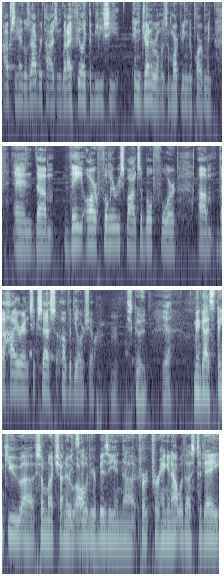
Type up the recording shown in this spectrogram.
obviously handles advertising, but I feel like the BDC in general is a marketing department. And um, they are fully responsible for um, the higher end success of a dealership. Mm, it's good. Yeah. Man, guys, thank you uh, so much. I know all of you are busy and uh, for, for hanging out with us today.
